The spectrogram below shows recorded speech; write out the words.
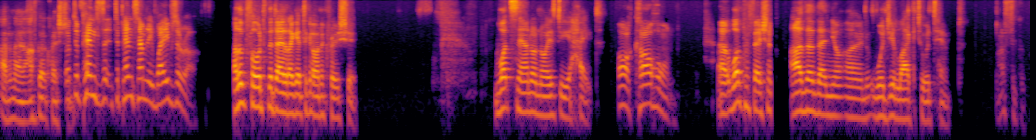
I don't know. I've got a question. It depends. It depends how many waves there are. I look forward to the day that I get to go on a cruise ship. What sound or noise do you hate? Oh, car horn. Uh, what profession other than your own would you like to attempt? That's a good question.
